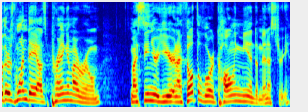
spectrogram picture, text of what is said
but there was one day I was praying in my room, my senior year, and I felt the Lord calling me into ministry.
